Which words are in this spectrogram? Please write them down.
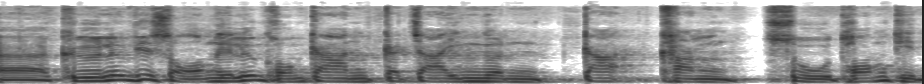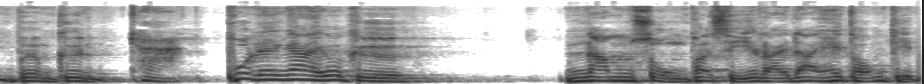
อ่าคือเรื่องที่สองในเรื่องของการกระจายเงินกะคังสู่ท้องถิ่นเพิ่มขึ้นค่ะพูดง่ายๆก็คือนำส่งภาษีรายได้ให้ท้องถิ่น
